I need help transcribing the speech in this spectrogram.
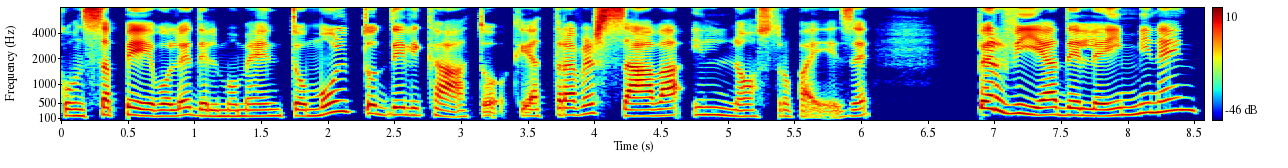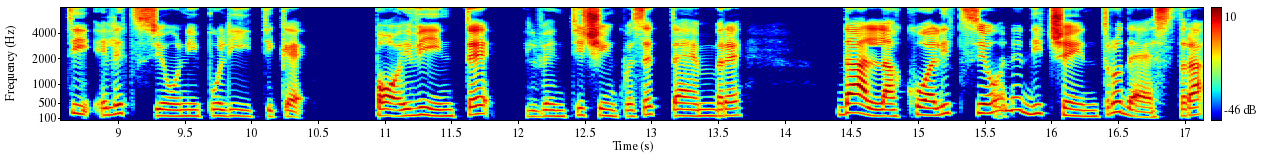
consapevole del momento molto delicato che attraversava il nostro paese per via delle imminenti elezioni politiche, poi vinte il 25 settembre dalla coalizione di centrodestra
